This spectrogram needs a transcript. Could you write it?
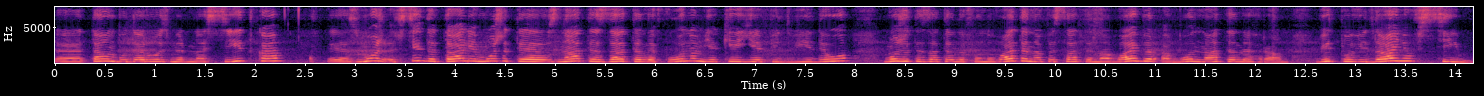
Е, Там буде розмірна сітка. Е, Всі деталі можете знати за телефоном, який є під відео. Можете зателефонувати, написати на Viber або на Telegram. Відповідаю всім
